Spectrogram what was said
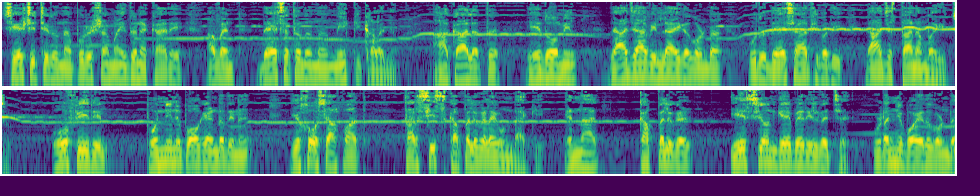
ശേഷിച്ചിരുന്ന പുരുഷ മൈഥുനക്കാരെ അവൻ ദേശത്തുനിന്ന് നീക്കിക്കളഞ്ഞു. ആ കാലത്ത് ഏതോമിൽ രാജാവില്ലായക കൊണ്ട് ഒരു ദേശാധിപതി രാജസ്ഥാനം വഹിച്ചു. ഓഫീരിൽ പൊന്നിനു പോകേണ്ടതിന് യഹോഷാഫാത്ത് തർശീസ് കപ്പലുകളെ ഉണ്ടാക്കി. എന്നാൽ കപ്പലുകൾ ഏസ്യോൻ ഗേബേരിൽ വെച്ച് ഉടഞ്ഞുപോയതുകൊണ്ട്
